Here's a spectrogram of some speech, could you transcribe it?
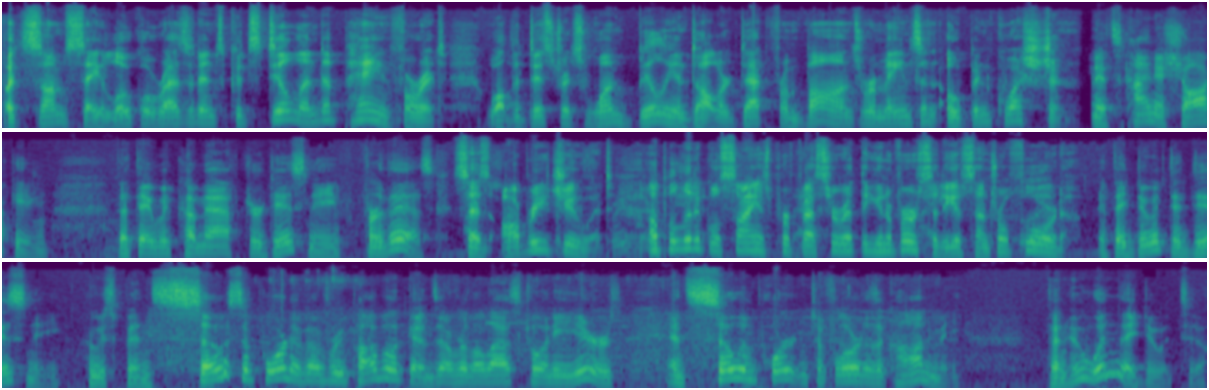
But some say local residents could still end up paying for it, while the district's $1 billion debt from bonds remains an open question. And it's kind of shocking that they would come after Disney for this. Says Aubrey Jewett, a political science professor at the University of Central Florida. If they do it to Disney, who's been so supportive of Republicans over the last 20 years and so important to Florida's economy, then who wouldn't they do it to?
